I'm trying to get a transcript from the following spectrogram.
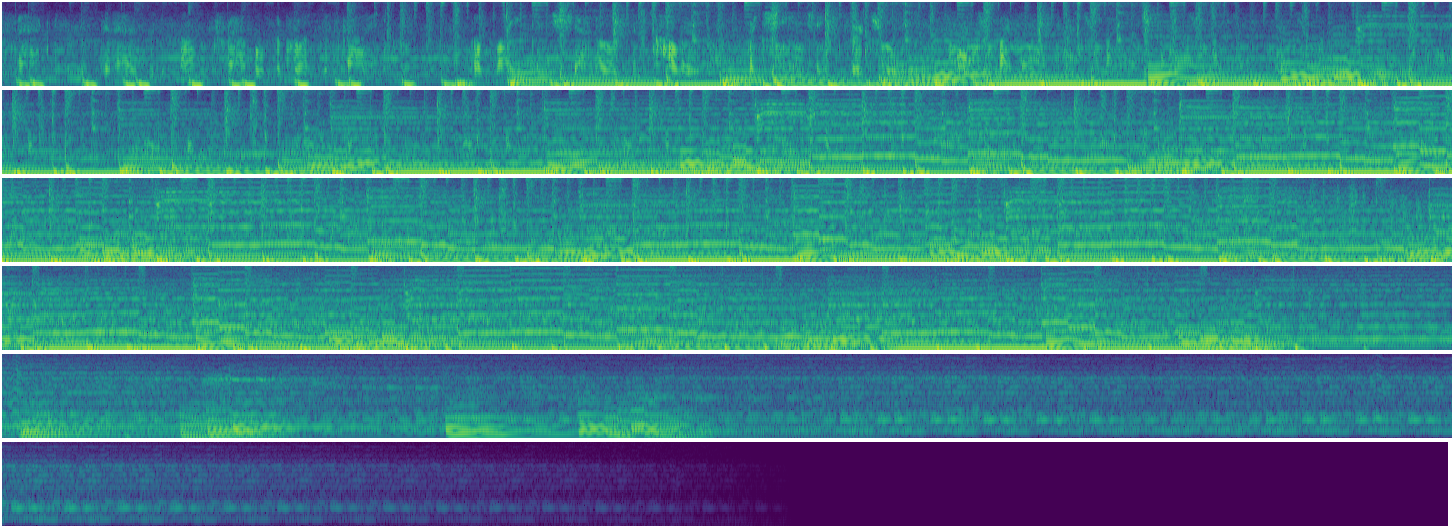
The fact that as the sun travels across the sky, the light and shadows and colors are changing virtually moment by moment.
